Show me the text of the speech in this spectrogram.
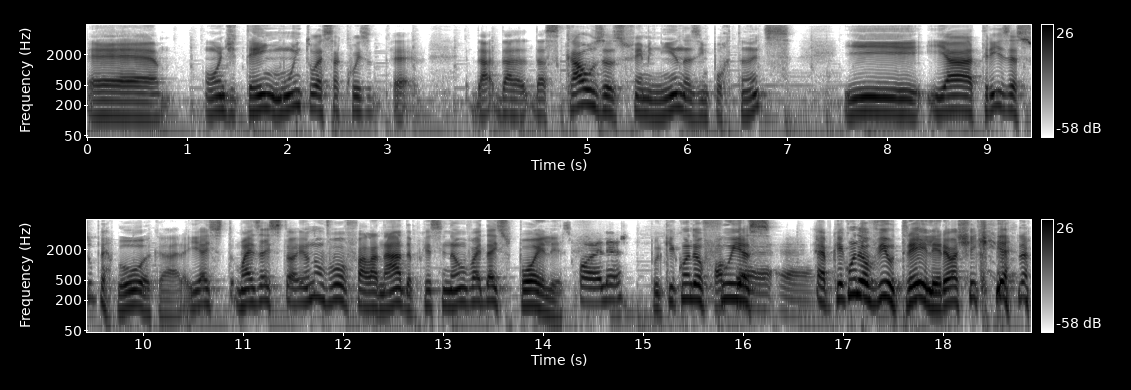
é, onde tem muito essa coisa é, da, da, das causas femininas importantes. E, e, a atriz é super boa, cara. E a, mas a história. Eu não vou falar nada, porque senão vai dar spoiler. Spoiler. Porque quando eu fui. É, as... é, é, porque quando eu vi o trailer, eu achei que era,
